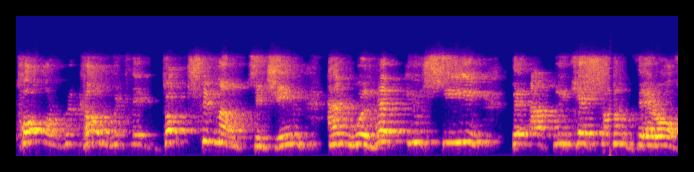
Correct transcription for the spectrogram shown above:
Paul will come with a doctrinal teaching and will help you see the application thereof.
